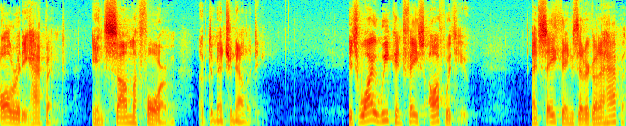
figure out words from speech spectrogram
already happened in some form of dimensionality. It's why we can face off with you and say things that are going to happen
